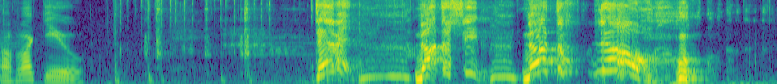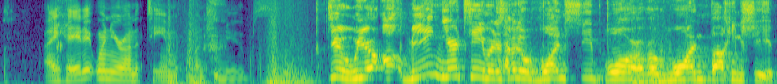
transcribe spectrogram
Oh, fuck you. Damn it! Not the sheep! Not the. No! I hate it when you're on a team with a bunch of noobs. Dude, we are all. Me and your team are just having a one sheep war over one fucking sheep.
